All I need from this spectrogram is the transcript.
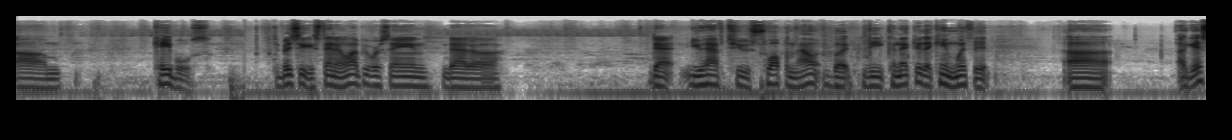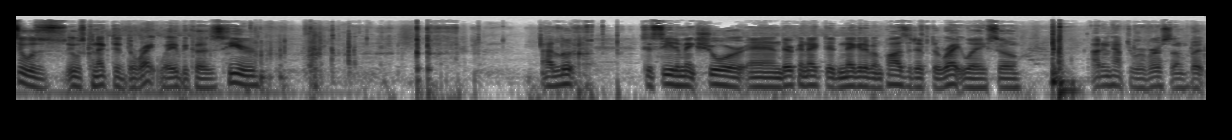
um, cables to basically extend it. A lot of people are saying that uh, that you have to swap them out, but the connector that came with it, uh, I guess it was it was connected the right way because here I looked to see to make sure, and they're connected negative and positive the right way, so I didn't have to reverse them. But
